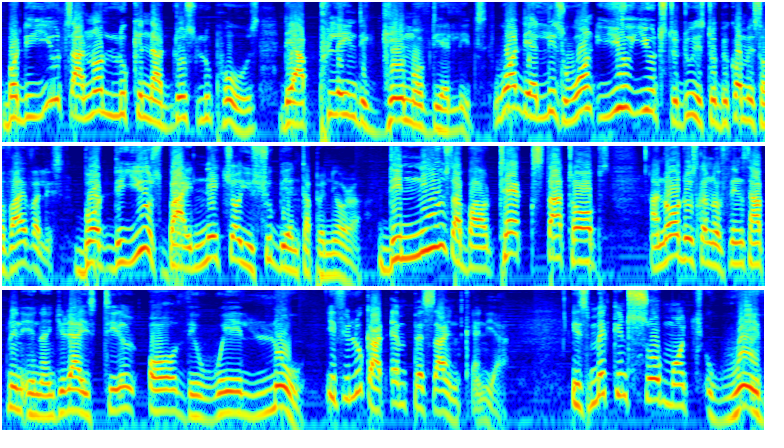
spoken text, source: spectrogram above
But the youths are not looking at those loopholes, they are playing the game of the elites. What the elites want you youths to do is to become a survivalist. But the youths, by nature, you should be entrepreneurial. The news about tech startups, and all those kind of things happening in Nigeria is still all the way low. If you look at M-Pesa in Kenya, it's making so much wave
